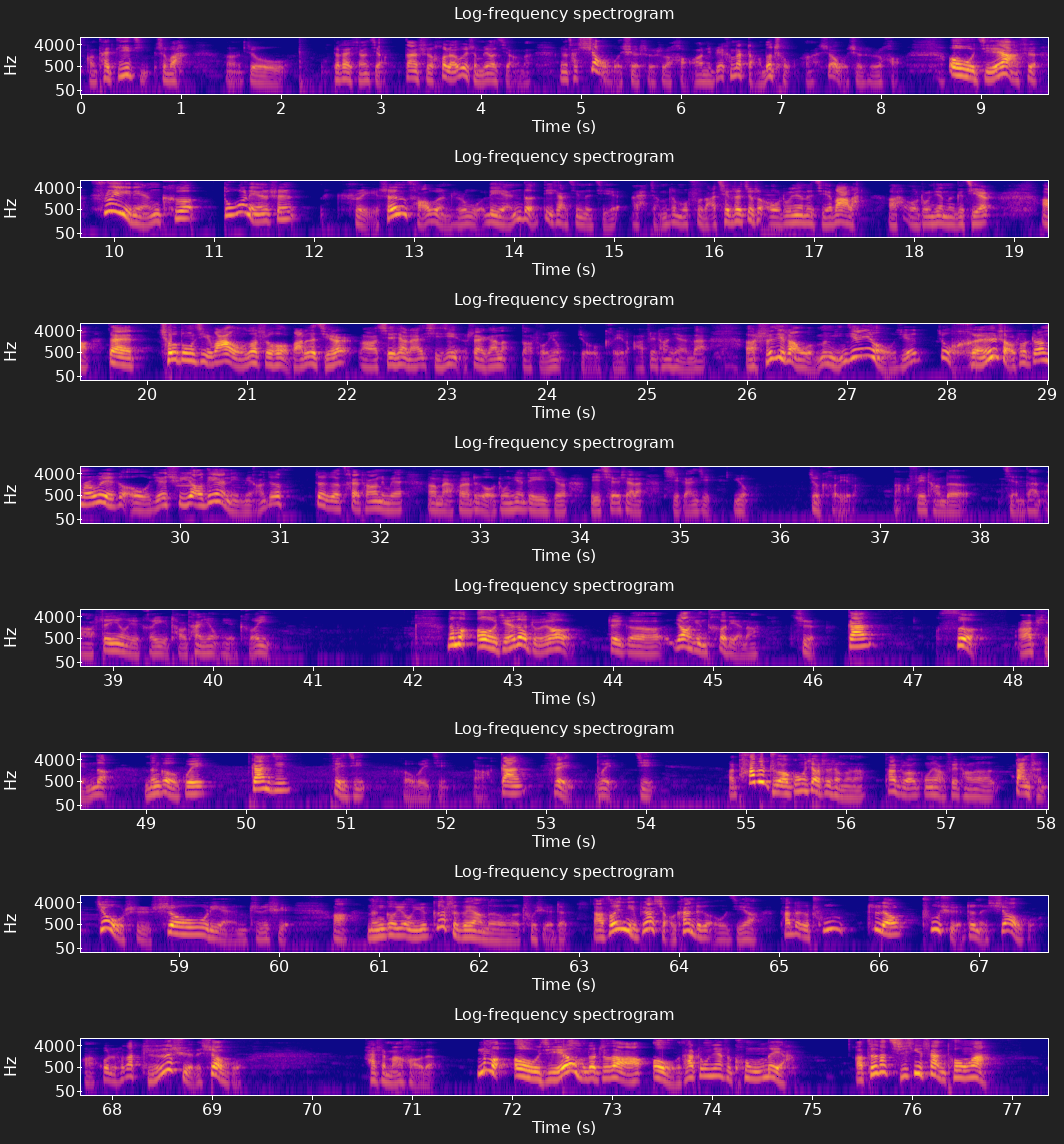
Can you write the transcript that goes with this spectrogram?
好像太低级，是吧？啊，就不太想讲。但是后来为什么要讲呢？因为它效果确实是好啊！你别看它长得丑啊，效果确实是好。藕节啊，是睡莲科多年生水生草本植物，莲的地下茎的节。哎，讲的这么复杂，其实就是藕中间的节罢了啊，藕中间那个节啊，在秋冬季挖藕的时候，把这个节儿啊切下来，洗净晒干了，到时候用就可以了啊，非常简单啊。实际上我们民间用藕节就很少说专门为一个藕节去药店里面啊，就。这个菜场里面啊买回来这个藕中间这一节你切下来洗干净用就可以了啊，非常的简单啊，生用也可以，炒炭用也可以。那么藕节的主要这个药性特点呢是干涩而平的，能够归肝经、肺经和胃经啊，肝、肺、胃、经啊，它的主要功效是什么呢？它主要功效非常的单纯，就是收敛止血。啊，能够用于各式各样的出血症啊，所以你不要小看这个藕节啊，它这个出治疗出血症的效果啊，或者说它止血的效果还是蛮好的。那么藕节我们都知道啊，藕它中间是空的呀，啊，所以它其性善通啊，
